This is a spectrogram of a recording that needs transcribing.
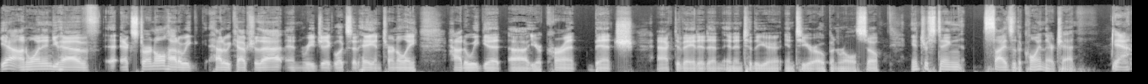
yeah, on one end you have external. How do we how do we capture that? And Reejig looks at hey internally, how do we get uh, your current bench activated and, and into the into your open roles. So interesting sides of the coin there, Chad. Yeah,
